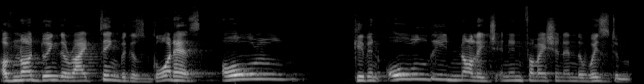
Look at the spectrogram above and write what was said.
of not doing the right thing because God has all given all the knowledge and information and the wisdom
